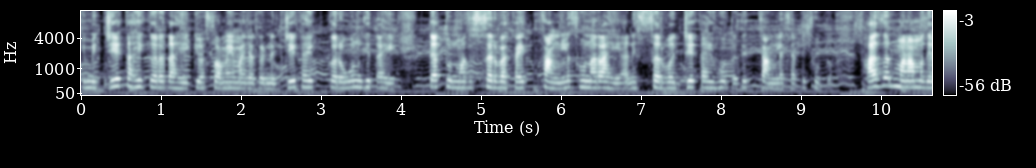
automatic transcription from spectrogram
की मी जे काही करत आहे किंवा स्वामी माझ्याकडनं जे काही करवून घेत आहे त्यातून माझं सर्व काही चांगलंच होणार आहे आणि सर्व जे काही होतं ते चांगल्यासाठीच होतं. हा जर मनामध्ये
